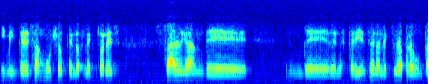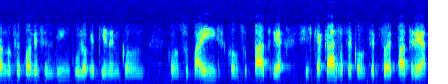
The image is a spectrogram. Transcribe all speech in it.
y me interesa mucho que los lectores salgan de, de, la experiencia de la lectura preguntándose cuál es el vínculo que tienen con, con su país, con su patria, si es que acaso ese concepto de patria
